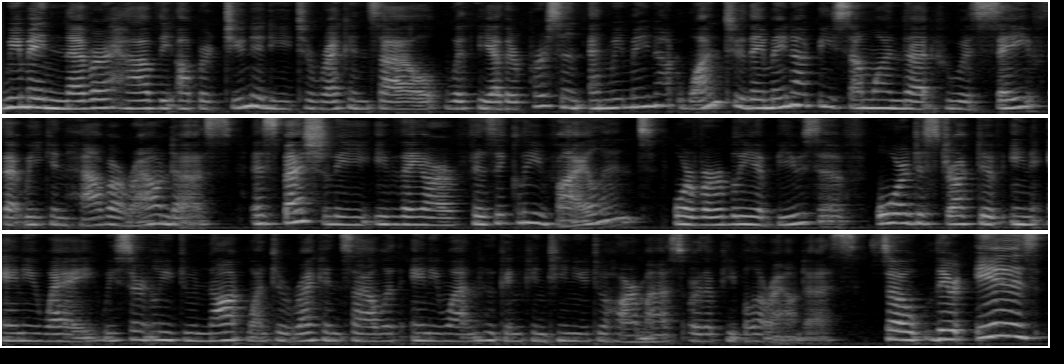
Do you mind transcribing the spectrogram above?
We may never have the opportunity to reconcile with the other person, and we may not want to. They may not be someone that who is safe that we can have around us especially if they are physically violent or verbally abusive or destructive in any way. We certainly do not want to reconcile with anyone who can continue to harm us or the people around us. So there is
